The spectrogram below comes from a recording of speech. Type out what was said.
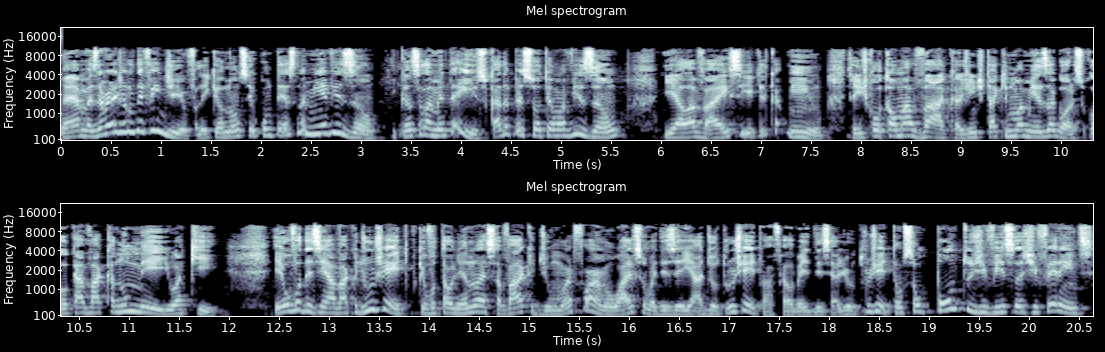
né? Mas na verdade eu não defendi. Eu falei que eu não sei o contexto na minha visão. E cancelamento é isso. Cada pessoa tem uma visão e ela vai seguir aquele caminho. Se a gente colocar uma vaca, a gente tá aqui numa mesa agora. Se eu colocar a vaca no meio aqui, eu vou desenhar a vaca de um jeito, porque eu vou estar olhando essa vaca de uma forma. O Alisson vai desenhar de outro jeito, o Rafael vai desenhar de outro jeito. Então são pontos de vista diferentes.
